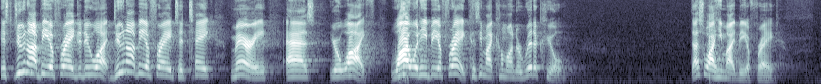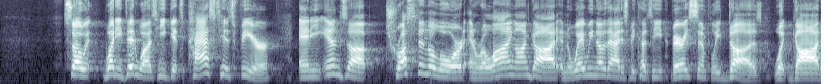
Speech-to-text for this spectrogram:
It's do not be afraid to do what? Do not be afraid to take Mary as your wife. Why would he be afraid? Because he might come under ridicule. That's why he might be afraid. So, what he did was he gets past his fear and he ends up trusting the Lord and relying on God. And the way we know that is because he very simply does what God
